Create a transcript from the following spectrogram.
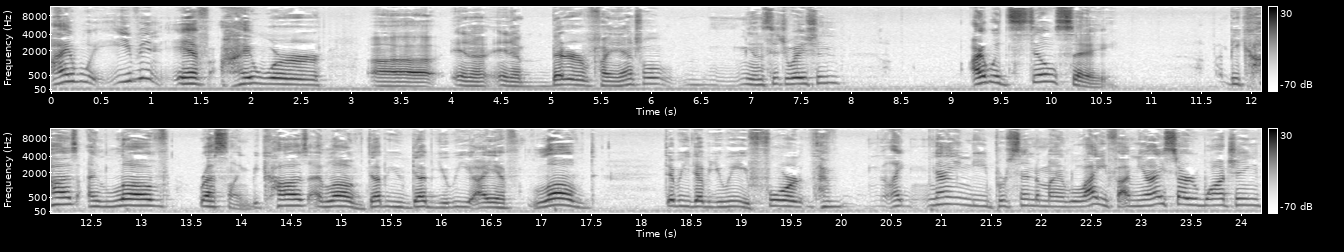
I would even if I were uh, in a in a better financial you know, situation, I would still say because I love wrestling, because I love WWE, I have loved WWE for the, like 90% of my life. I mean, I started watching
